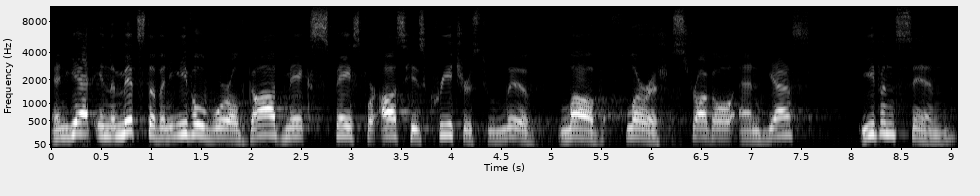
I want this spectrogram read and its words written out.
And yet, in the midst of an evil world, God makes space for us, His creatures, to live, love, flourish, struggle, and yes, even sin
